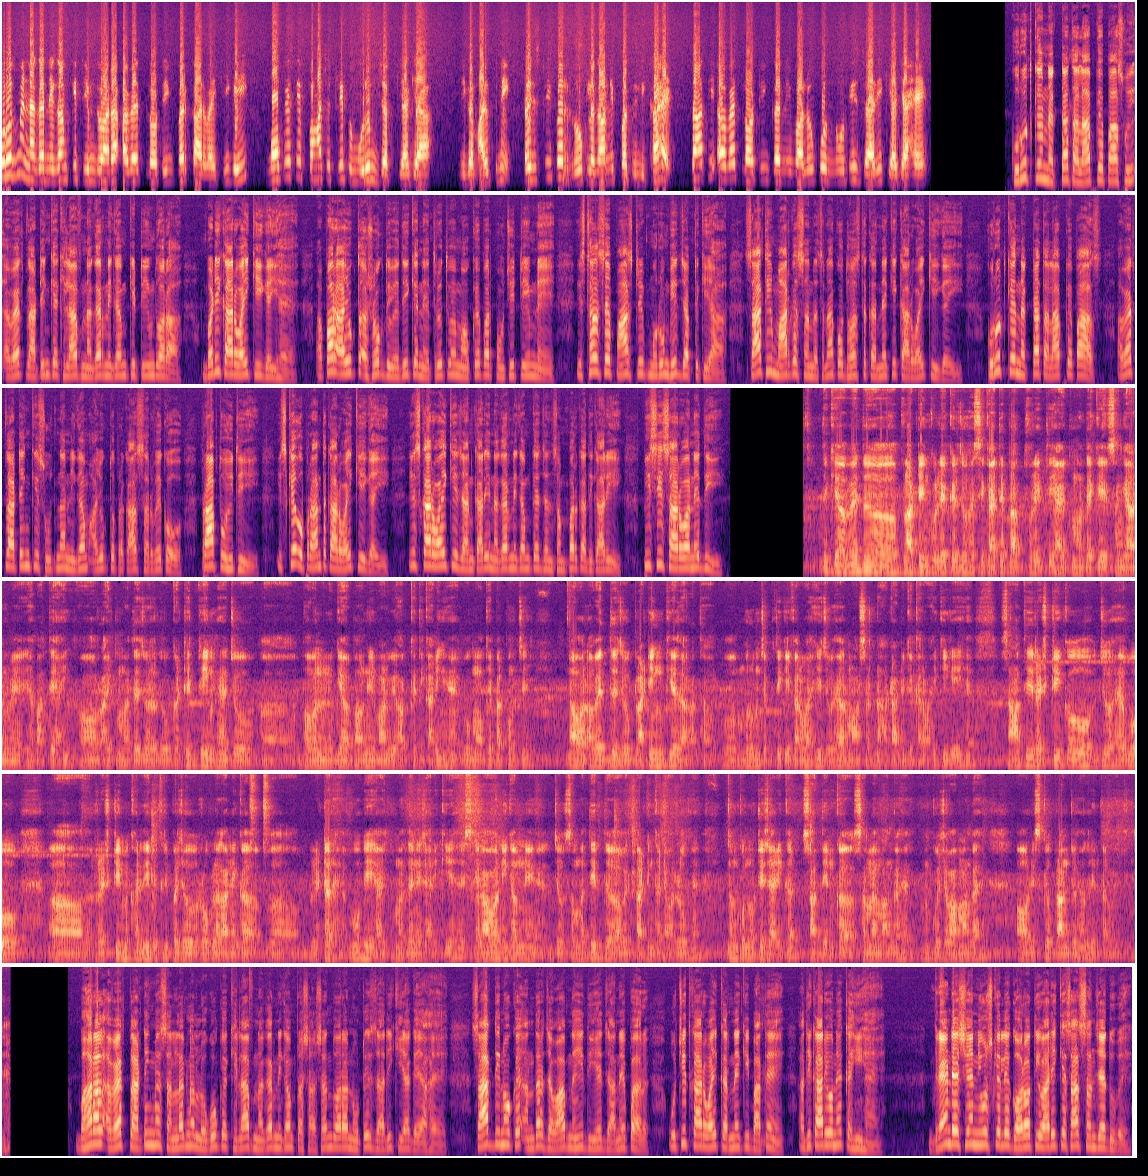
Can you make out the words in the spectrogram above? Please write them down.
कुरुद में नगर निगम की टीम द्वारा अवैध प्लॉटिंग पर कार्रवाई की गई। मौके से पाँच ट्रिप मुरुम जब्त किया गया। निगम आयुक्त ने रजिस्ट्री पर रोक लगाने पत्र लिखा है। साथ ही अवैध प्लॉटिंग करने वालों को नोटिस जारी किया गया है। कुरुद के नक्टा तालाब के पास हुई अवैध प्लाटिंग के खिलाफ नगर निगम की टीम द्वारा बड़ी कार्रवाई की गई है। अपर आयुक्त अशोक द्विवेदी के नेतृत्व में मौके पर पहुँची टीम ने स्थल से पाँच ट्रिप मुरुम भी जब्त किया। साथ ही मार्ग संरचना को ध्वस्त करने की कार्रवाई की गई। कुरुत के नकटा तालाब के पास अवैध प्लाटिंग की सूचना निगम आयुक्त प्रकाश सर्वे को प्राप्त हुई थी। इसके उपरांत कार्रवाई की गई। इस कार्रवाई की जानकारी नगर निगम के जनसंपर्क अधिकारी पीसी सारवा ने दी। देखिए, अवैध प्लाटिंग को लेकर जो है शिकायतें प्राप्त हो रही थी। आयुक्त महोदय के संज्ञान में यह बातें आई और आयुक्त महोदय जो जो गठित टीम है, जो भवन अनुज्ञा भवन निर्माण विभाग के अधिकारी हैं, वो मौके पर पहुँचे। और अवैध जो प्लाटिंग किया जा रहा था, वो मुरुम जब्ती की कार्रवाई जो है और मार्शल न हटाने की कार्रवाई की गई है। साथ ही रजिस्ट्री को जो है वो रजिस्ट्री में खरीदी बिक्री पर जो रोक लगाने का लेटर है, वो भी आयुक्त महोदय ने जारी किया है। इसके अलावा निगम ने जो संबंधित अवैध प्लाटिंग करने वाले लोग हैं, उनको नोटिस जारी कर सात दिन का समय मांगा है, उनको जवाब मांगा है और इसके उपरांत जो है अग्रिम कार्रवाई की। बहरहाल, अवैध प्लाटिंग में संलग्न लोगों के खिलाफ नगर निगम प्रशासन द्वारा नोटिस जारी किया गया है। सात दिनों के अंदर जवाब नहीं दिए जाने पर उचित कार्रवाई करने की बातें अधिकारियों ने कही हैं। ग्रैंड एशियन न्यूज़ के लिए गौरव तिवारी के साथ संजय दुबे।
